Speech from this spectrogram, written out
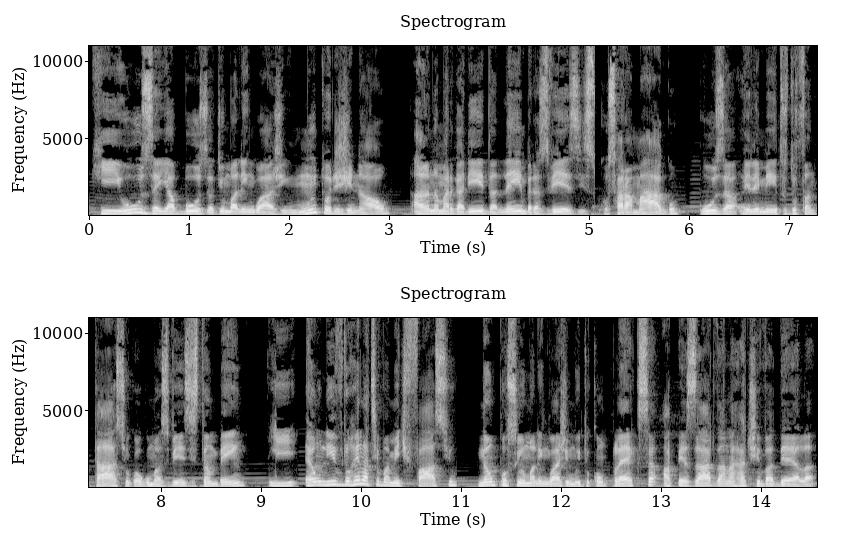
que usa e abusa de uma linguagem muito original. A Ana Margarida lembra às vezes o Saramago, usa elementos do fantástico algumas vezes também. E é um livro relativamente fácil, não possui uma linguagem muito complexa, apesar da narrativa dela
